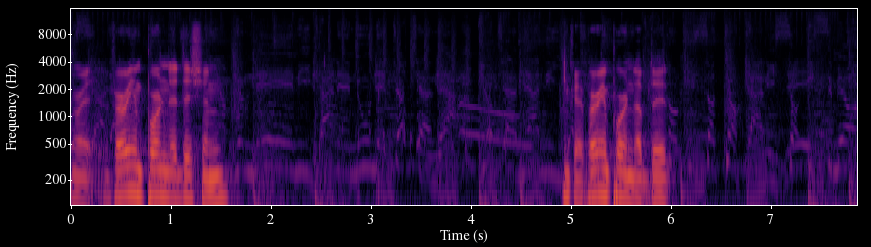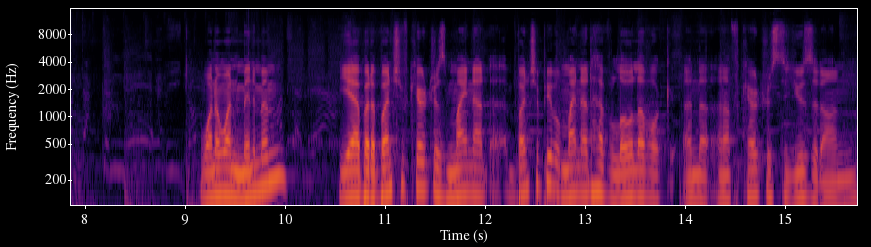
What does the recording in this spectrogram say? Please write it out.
Alright, very important addition. Okay, very important update. 101 minimum? Yeah, but a bunch of characters might not. A bunch of people might not have low level eno- enough characters to use it on.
